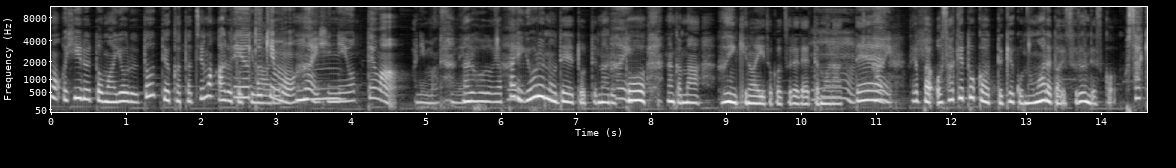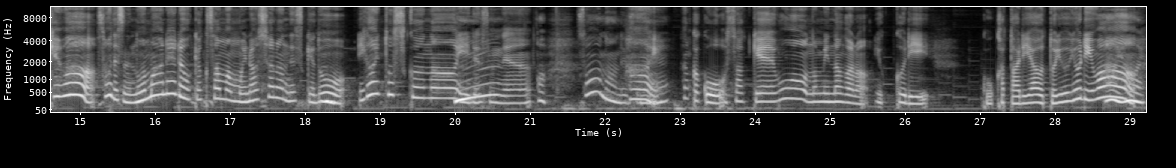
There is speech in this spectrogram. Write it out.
もお昼とまあ夜とっていう形もある時はある。時も、うんはい、日によってはありますね。なるほど。やっぱりはい夜のデートってなると、なんかまあ、雰囲気のいいとこ連れてってもらって、うんはいやっぱりお酒とかって結構飲まれたりするんですか？お酒は、そうですね、飲まれるお客様もいらっしゃるんですけど、意外と少ないですね。あ、そうなんですね。はい。なんかこう、お酒を飲みながらゆっくり、こう、語り合うというよりは、はいはい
